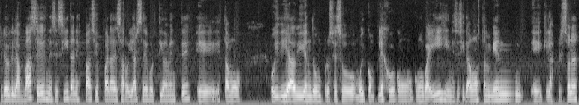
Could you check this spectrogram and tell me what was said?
Creo que las bases necesitan espacios para desarrollarse deportivamente. Eh, estamos hoy día viviendo un proceso muy complejo como, país y necesitamos también eh, que las personas,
